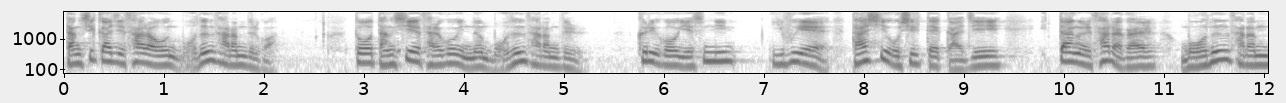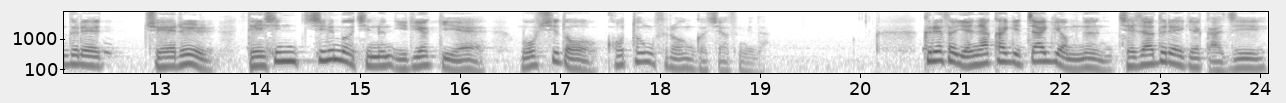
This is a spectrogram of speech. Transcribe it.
당시까지 살아온 모든 사람들과 또 당시에 살고 있는 모든 사람들 그리고 예수님 이후에 다시 오실 때까지 이 땅을 살아갈 모든 사람들의 죄를 대신 짊어지는 일이었기에 몹시도 고통스러운 것이었습니다. 그래서 연약하기 짝이 없는 제자들에게까지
